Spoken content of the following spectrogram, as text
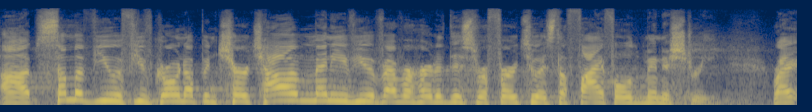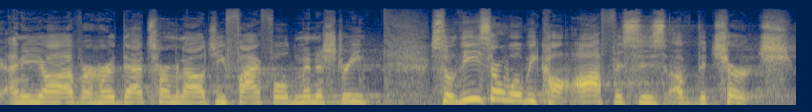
uh, some of you, if you've grown up in church, how many of you have ever heard of this referred to as the fivefold ministry? Right? Any of y'all ever heard that terminology, fivefold ministry? So these are what we call offices of the church.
